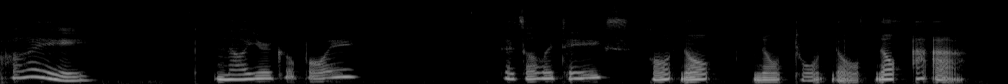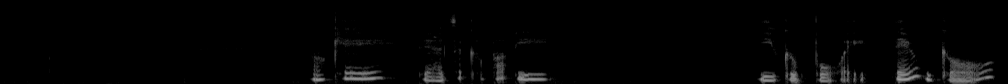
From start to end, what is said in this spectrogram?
Hi. Now you're a good boy? That's all it takes? Oh, no. No, don't. No, no. Uh-uh. Okay. That's a good puppy. You good boy. There we go.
